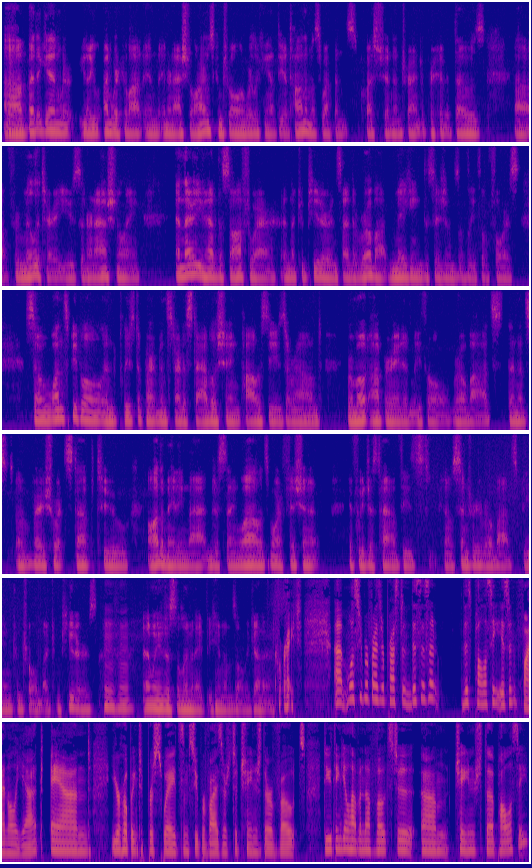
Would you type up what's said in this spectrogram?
Uh, but again, we're you know I work a lot in international arms control, and we're looking at the autonomous weapons question and trying to prohibit those uh, for military use internationally. And there you have the software and the computer inside the robot making decisions of lethal force. So once people and police departments start establishing policies around remote operated lethal robots, then it's a very short step to automating that and just saying, well, it's more efficient if we just have these, you know, Sentry robots being controlled by computers, mm-hmm. and we just eliminate the humans altogether. Right. Um, well, Supervisor Preston, this isn't this policy isn't final yet, and you're hoping to persuade some supervisors to change their votes. Do you think you'll have enough votes to um, change the policy?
